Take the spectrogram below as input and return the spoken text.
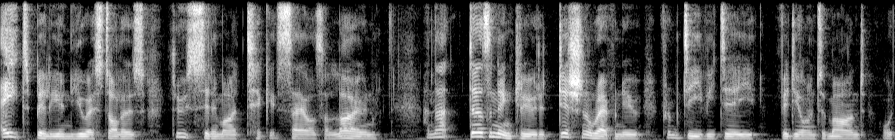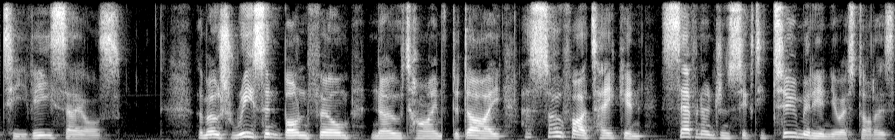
8 billion US dollars through cinema ticket sales alone. And that doesn't include additional revenue from DVD, video on demand, or TV sales. The most recent Bond film, No Time to Die, has so far taken 762 million US dollars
